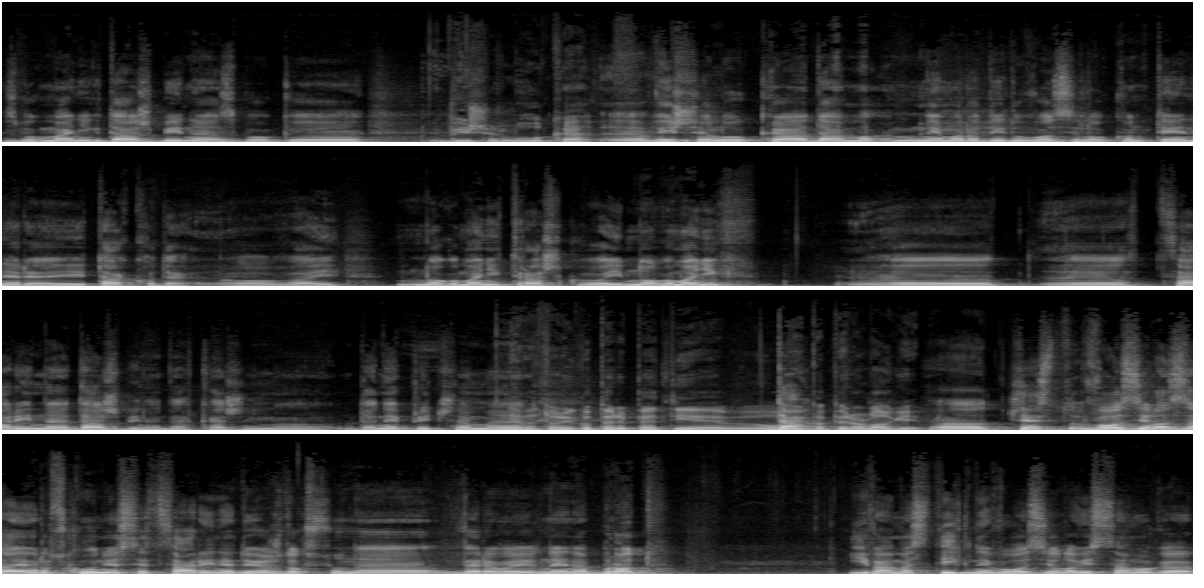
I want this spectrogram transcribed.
zbog manjih dažbina, zbog e, Više luka. e, više luka, da, mo- ne mora da idu vozila u kontenere i tako da, ovaj, mnogo manjih traškova i mnogo manjih carina dažbina, da kažemo, da ne pričam... e, Nema toliko peripetije u Da. ovoj papirologiji. E, Često vozila za Evropsku uniju se carine do još dok su na, verovali ili ne, na brodu. I vama stigne vozilo, vi samo ga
